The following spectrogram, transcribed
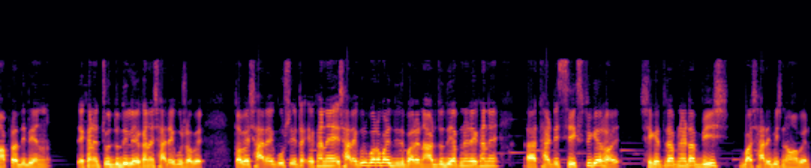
মাপটা দিবেন। এখানে চোদ্দ দিলে এখানে সাড়ে একুশ হবে। তবে সাড়ে একুশ এটা এখানে সাড়ে একুশ বরাবর দিতে পারেন। আর যদি আপনার এখানে থার্টি সিক্স ফিগার হয়, সেক্ষেত্রে আপনি এটা বিশ বা সাড়ে বিশ নামাবেন।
